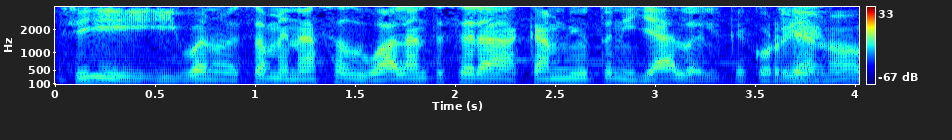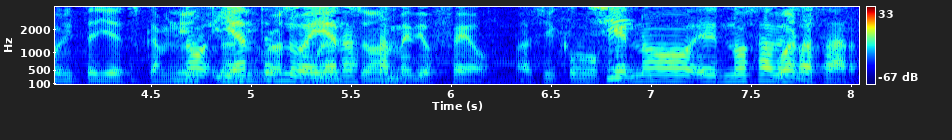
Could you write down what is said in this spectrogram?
Sí, y bueno, esta amenaza dual antes era Cam Newton y ya el que corría, Sí. ¿no? Ahorita ya es Cam No, Newton. y antes lo veían Wilson. hasta medio feo, así como Sí. que no, eh, no sabe Bueno, pasar.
